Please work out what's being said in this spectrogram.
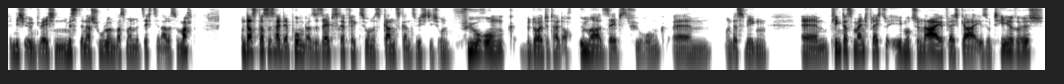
nicht irgendwelchen Mist in der Schule und was man mit 16 alles so macht. Und das, das ist halt der Punkt. Also Selbstreflexion ist ganz, ganz wichtig. Und Führung bedeutet halt auch immer Selbstführung. Ähm, und deswegen ähm, klingt das meint vielleicht so emotional, vielleicht gar esoterisch,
